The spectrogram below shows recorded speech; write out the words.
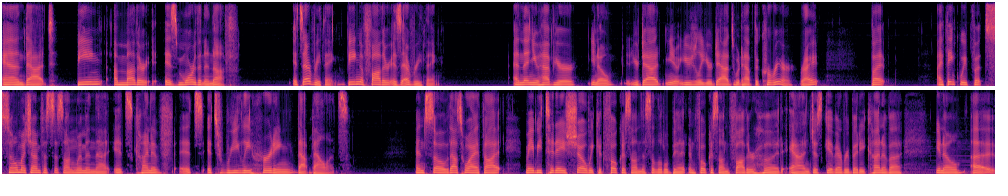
And that being a mother is more than enough. It's everything. Being a father is everything and then you have your you know your dad you know usually your dads would have the career right? But i think we put so much emphasis on women that it's kind of it's it's really hurting that balance. And so that's why i thought maybe today's show we could focus on this a little bit and focus on fatherhood and just give everybody kind of a you know a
